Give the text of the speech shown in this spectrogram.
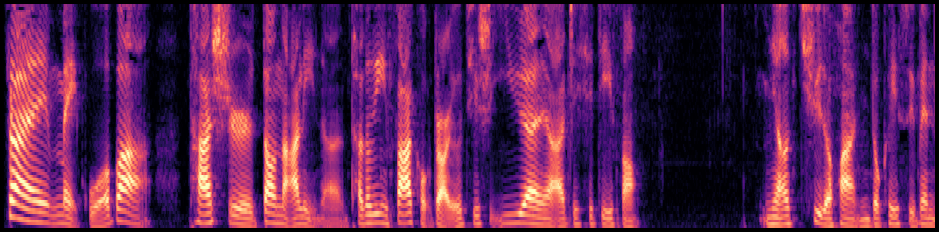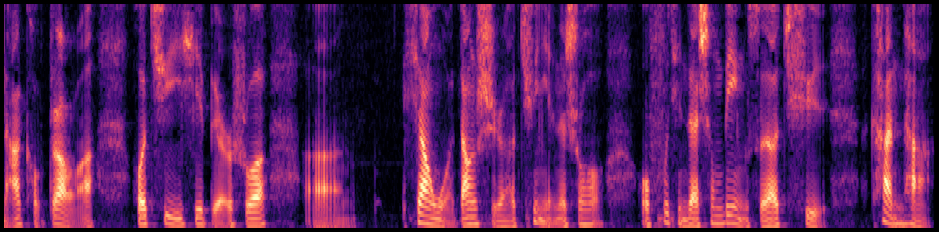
在美国吧，他是到哪里呢？他都给你发口罩，尤其是医院呀这些地方，你要去的话，你都可以随便拿口罩啊，或去一些，比如说，呃。像我当时啊，去年的时候，我父亲在生病，所以要去看他，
